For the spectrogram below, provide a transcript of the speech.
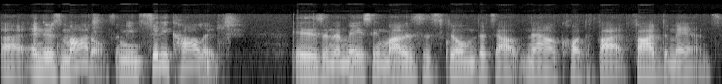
uh, and there's models. I mean, City College is an amazing model. This is film that's out now called The Five, Five Demands.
